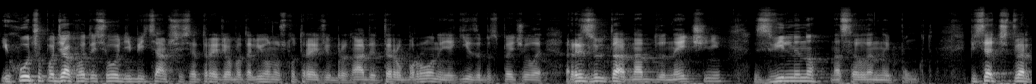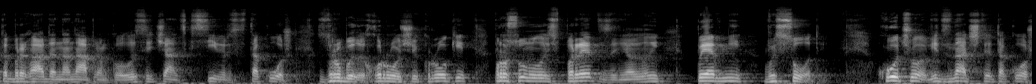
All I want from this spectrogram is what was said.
І хочу подякувати сьогодні бійцям 63-го батальйону 103-ї бригади тероборони, які забезпечили результат на Донеччині. Звільнено населений пункт. 54-та бригада на напрямку Лисичанськ, Сіверськ також зробили хороші кроки, просунулись вперед, зайняли певні висоти. Хочу відзначити також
